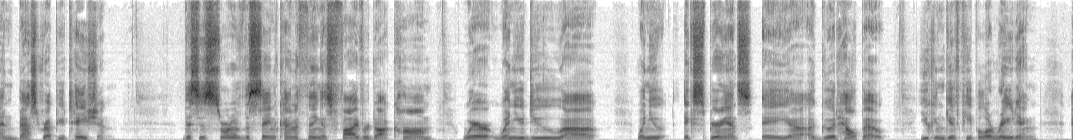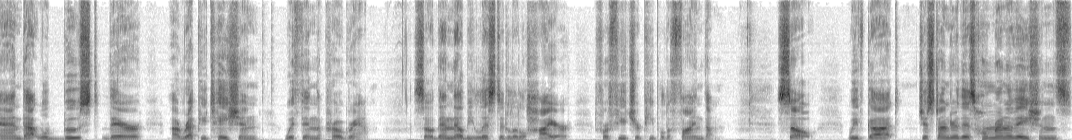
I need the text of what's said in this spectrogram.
and best reputation. This is sort of the same kind of thing as Fiverr.com, where when you do, uh, when you experience a, uh, a good help out, you can give people a rating, and that will boost their uh, reputation within the program. So then they'll be listed a little higher for future people to find them. So we've got just under this home renovations,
